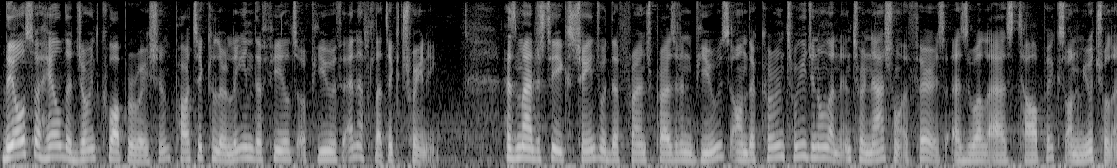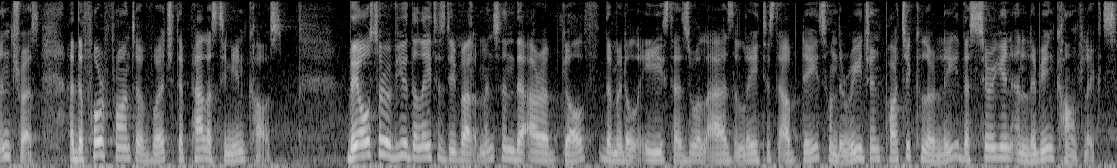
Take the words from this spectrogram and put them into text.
They also hailed the joint cooperation, particularly in the fields of youth and athletic training. His Majesty exchanged with the French President views on the current regional and international affairs, as well as topics on mutual interest, at the forefront of which the Palestinian cause. They also reviewed the latest developments in the Arab Gulf, the Middle East, as well as the latest updates on the region, particularly the Syrian and Libyan conflicts.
